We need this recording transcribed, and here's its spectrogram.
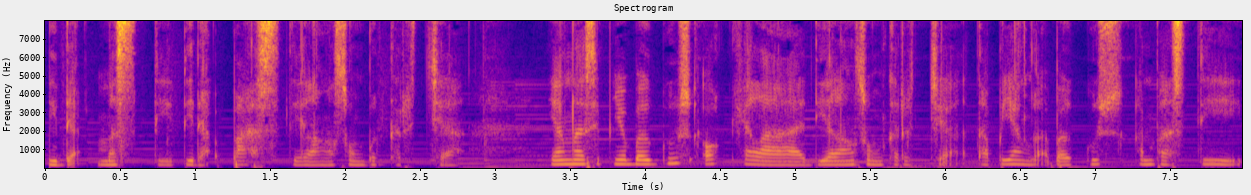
tidak mesti, tidak pasti langsung bekerja yang nasibnya bagus oke okay lah dia langsung kerja. Tapi yang nggak bagus kan pasti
